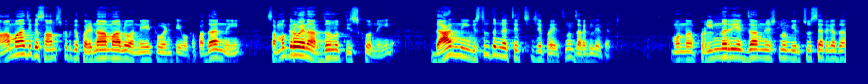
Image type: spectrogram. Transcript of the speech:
సామాజిక సాంస్కృతిక పరిణామాలు అనేటువంటి ఒక పదాన్ని సమగ్రమైన అర్థంలో తీసుకొని దాన్ని విస్తృతంగా చర్చించే ప్రయత్నం జరగలేదంట మొన్న ప్రిలిమినరీ ఎగ్జామినేషన్లో మీరు చూశారు కదా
